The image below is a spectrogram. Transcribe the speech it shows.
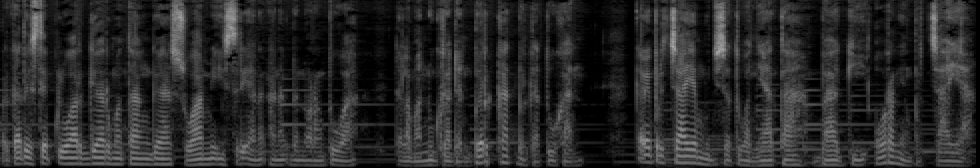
Berkati setiap keluarga, rumah tangga, suami, istri, anak-anak, dan orang tua, dalam anugerah dan berkat-berkat Tuhan. Kami percaya mujizat Tuhan nyata bagi orang yang percaya.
